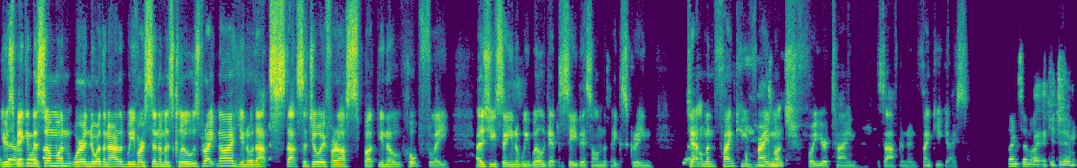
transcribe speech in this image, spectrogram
You're speaking to someone. We're in Northern Ireland. We've our cinemas closed right now. You know that's that's a joy for us. But you know, hopefully, as you say, you know, we will get to see this on the big screen. Yeah. Gentlemen, thank you very much for your time this afternoon. Thank you, guys. Thanks so much. Thank you, Jim.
